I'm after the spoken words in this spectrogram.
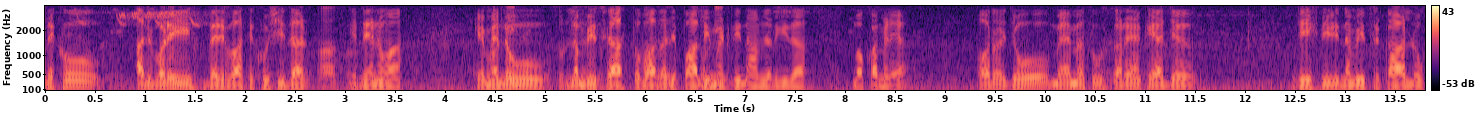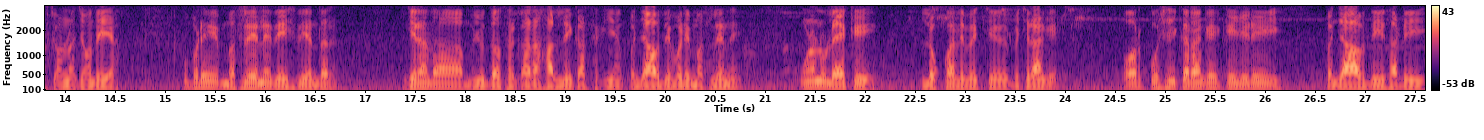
ਦੇਖੋ ਅੱਜ ਬੜੀ ਮੇਰੇ ਵਾਸਤੇ ਖੁਸ਼ੀ ਦਾ ਇਹ ਦਿਨ ਵਾ ਕਿ ਮੈਨੂੰ ਲੰਬੀ ਸਿਆਸਤ ਤੋਂ ਬਾਅਦ ਅੱਜ ਪਾਰਲੀਮੈਂਟ ਦੀ ਨਾਮਜ਼ਦਗੀ ਦਾ ਮੌਕਾ ਮਿਲਿਆ। ਔਰ ਜੋ ਮੈਂ ਮਹਿਸੂਸ ਕਰ ਰਿਹਾ ਕਿ ਅੱਜ ਦੇਸ਼ ਦੀ ਜਿਹੜੀ ਨਵੀਂ ਸਰਕਾਰ ਲੋਕ ਚੁਣਨਾ ਚਾਹੁੰਦੇ ਆ ਉਹ ਬੜੇ ਮਸਲੇ ਨੇ ਦੇਸ਼ ਦੇ ਅੰਦਰ ਜਿਨ੍ਹਾਂ ਦਾ ਮੌਜੂਦਾ ਸਰਕਾਰਾਂ ਹੱਲ ਨਹੀਂ ਕਰ ਸਕੀਆਂ। ਪੰਜਾਬ ਦੇ ਬੜੇ ਮਸਲੇ ਨੇ। ਉਹਨਾਂ ਨੂੰ ਲੈ ਕੇ ਲੋਕਾਂ ਦੇ ਵਿੱਚ ਵਿਚਰਾਂਗੇ ਔਰ ਕੋਸ਼ਿਸ਼ ਕਰਾਂਗੇ ਕਿ ਜਿਹੜੀ ਪੰਜਾਬ ਦੀ ਸਾਡੀ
